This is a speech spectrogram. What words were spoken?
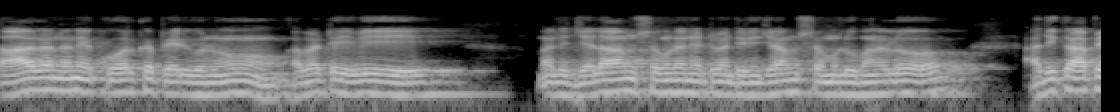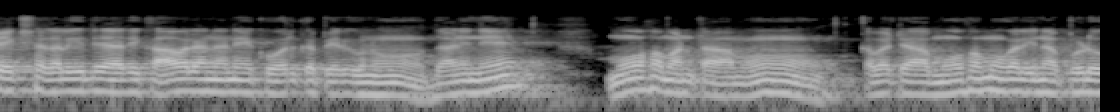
కావాలననే కోరిక పెరుగును. కాబట్టి ఇవి మరి జలాంశములు అనేటువంటి నిజాంశములు మనలో అధికాపేక్ష కలిగితే అది కావాలననే కోరిక పెరుగును. దానినే మోహం అంటాము. కాబట్టి ఆ మోహము కలిగినప్పుడు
